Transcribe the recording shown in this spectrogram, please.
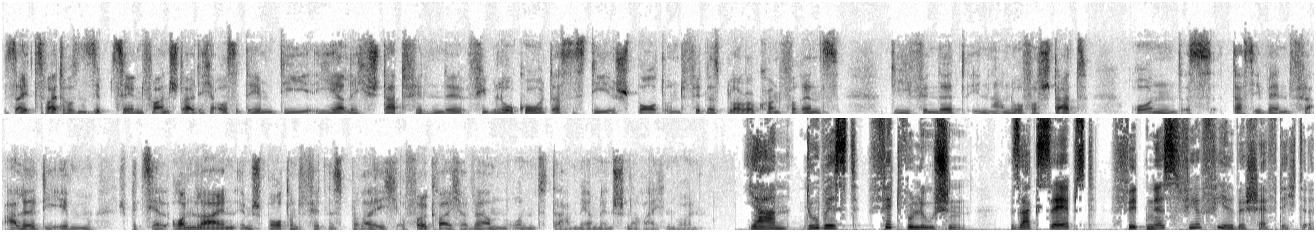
seit 2017 veranstalte ich außerdem die jährlich stattfindende Fibloco. Das ist die Sport- und Fitnessblogger-Konferenz. Die findet in Hannover statt und ist das Event für alle, die eben speziell online im Sport- und Fitnessbereich erfolgreicher werden und da mehr Menschen erreichen wollen. Jan, du bist Fitvolution. Sagst selbst Fitness für vielbeschäftigte.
